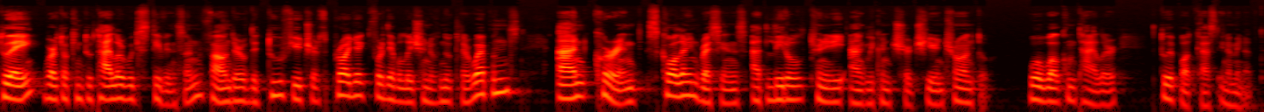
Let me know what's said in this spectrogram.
Today, we're talking to Tyler Wigg-Stevenson, founder of the Two Futures Project for the Abolition of Nuclear Weapons and current scholar in residence at Little Trinity Anglican Church here in Toronto. We'll welcome Tyler to the podcast in a minute.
